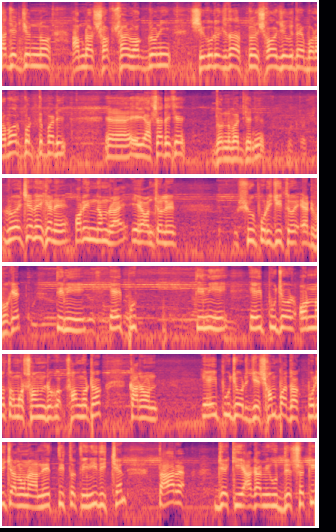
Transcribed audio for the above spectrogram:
কাজের জন্য আমরা সবসময় অগ্রণী সেগুলো যদি আপনার সহযোগিতায় বরাবর করতে পারি এই আশা রেখে ধন্যবাদ জানিয়ে রয়েছেন এখানে অরিন্দম রায় এই অঞ্চলের সুপরিচিত অ্যাডভোকেট। তিনি এই তিনি এই পুজোর অন্যতম সংগঠক, কারণ এই পুজোর যে সম্পাদক পরিচালনা নেতৃত্ব তিনি দিচ্ছেন, তার যে কি আগামী উদ্দেশ্য কি,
